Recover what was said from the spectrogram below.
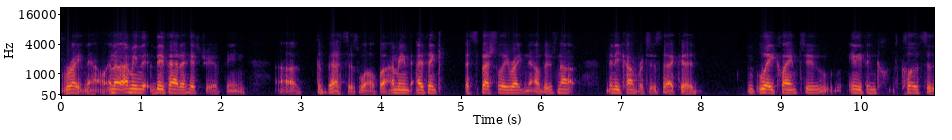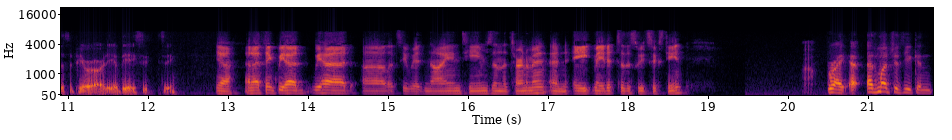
right now. And I mean, they've had a history of being uh, the best as well. But I mean, I think especially right now, there's not many conferences that could lay claim to anything cl- close to the superiority of the ACC. Yeah, and I think we had we had uh, let's see, we had nine teams in the tournament, and eight made it to the Sweet 16. Right, as much as you can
